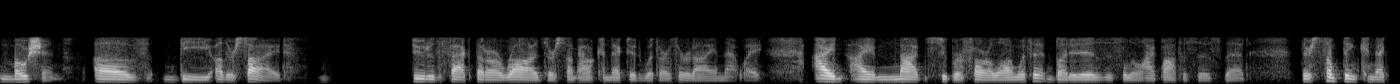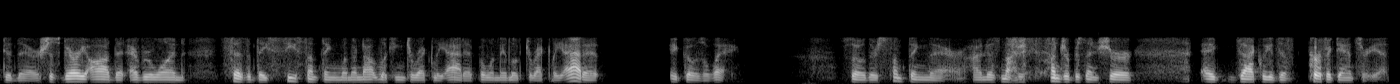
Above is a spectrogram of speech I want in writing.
motion of the other side due to the fact that our rods are somehow connected with our third eye in that way? I I am not super far along with it, but it is this little hypothesis that there's something connected there. It's just very odd that everyone says that they see something when they're not looking directly at it, but when they look directly at it, it goes away. So there's something there. I'm just not 100% sure exactly the perfect answer yet.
